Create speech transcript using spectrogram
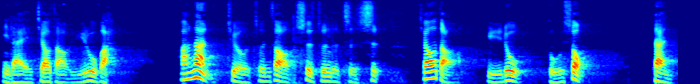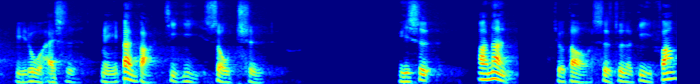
你来教导愚路吧。”阿难就遵照世尊的指示，教导余路读诵。但余路还是没办法记忆受持。于是阿难就到世尊的地方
